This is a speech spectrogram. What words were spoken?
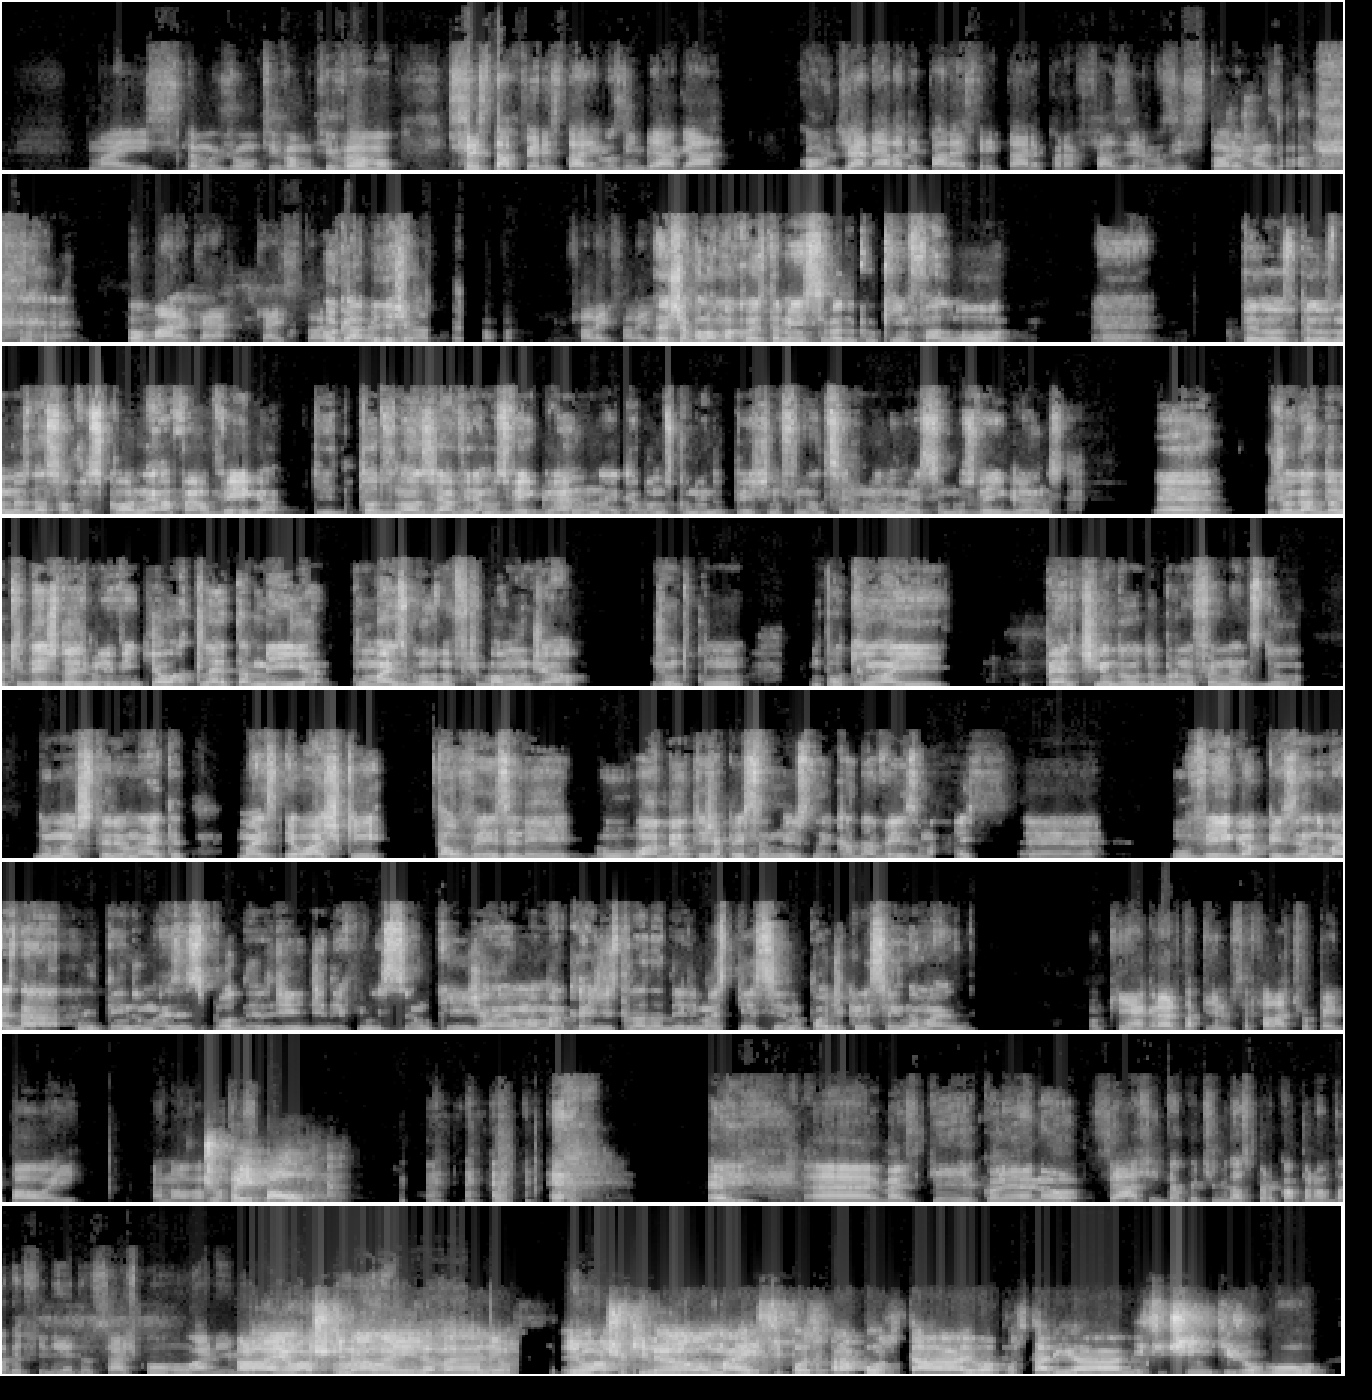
Mas estamos junto e vamos que vamos. Sexta-feira estaremos em BH com janela de palestra Itália para fazermos história mais uma vez. Tomara que a, que a história. Ô, Gabi, deixa eu. Fala aí, fala aí. Deixa eu falar uma coisa também em cima do que o Kim falou. É, pelos, pelos números da SoftScore, né? Rafael Veiga, que todos nós já viramos vegano, né? Acabamos comendo peixe no final de semana, mas somos veganos. É, jogador que desde 2020 é o atleta meia com mais gols no futebol mundial, junto com um pouquinho aí pertinho do, do Bruno Fernandes do, do Manchester United. Mas eu acho que talvez ele, o, o Abel esteja pensando nisso, né? Cada vez mais é, o Veiga pisando mais na área e tendo mais esse poder de, de definição, que já é uma marca registrada dele, mas que esse ano pode crescer ainda mais, né? O Kim, a galera tá pedindo pra você falar tio PayPal aí. A nova. Tio PayPal. é, mas que, Coreano, você acha então que o time da Supercopa não tá definido? Você acha que o Aníbal. Ah, eu acho que não ainda, velho. Eu acho que não, mas se fosse para apostar, eu apostaria nesse time que jogou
